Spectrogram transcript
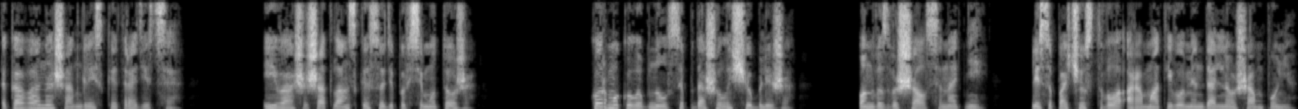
«Такова наша английская традиция. И ваша шотландская, судя по всему, тоже». Кормак улыбнулся, подошел еще ближе. Он возвышался над ней. Лиса почувствовала аромат его миндального шампуня.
